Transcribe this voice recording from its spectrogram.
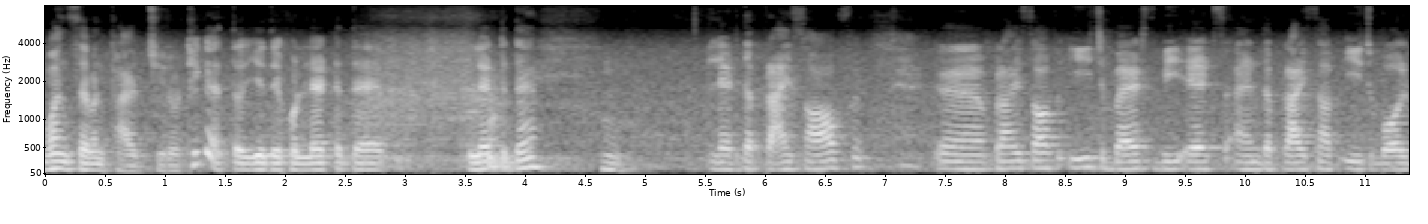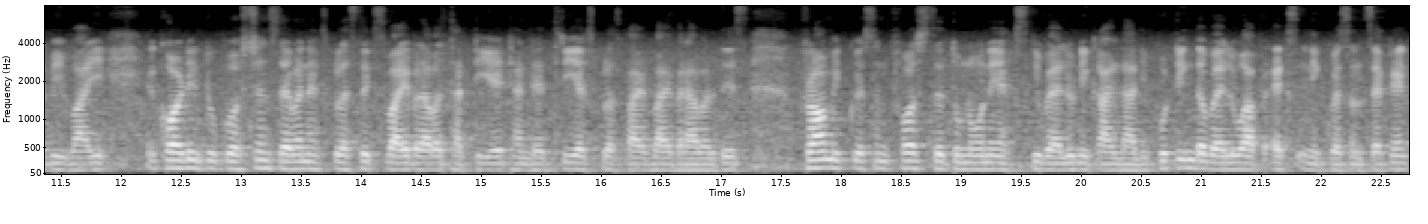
वन सेवन फाइव ज़ीरो ठीक है? तो ये देखो let the let the let the price of price of each bats be x and the price of each ball be y. According to question 7x plus 6y बराबर 3800 3x plus 5y बराबर दिस फ्रॉम इक्वेशन फ़र्स्ट से तुम लोगों ने एक्स की वैल्यू निकाल डाली. Putting the value of X in equation second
